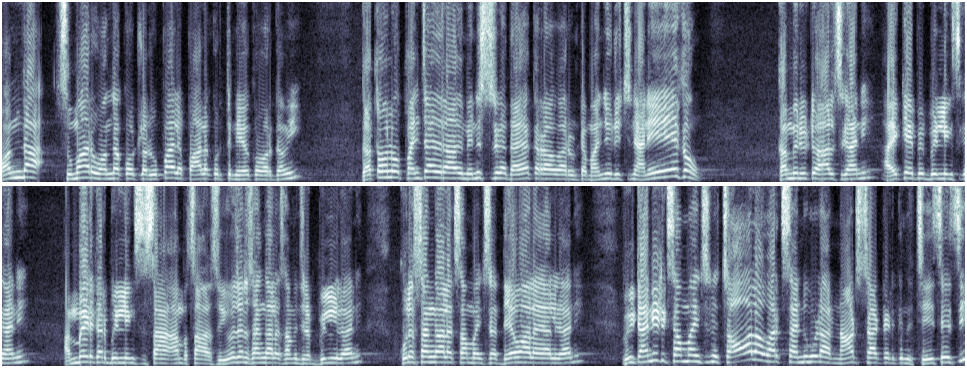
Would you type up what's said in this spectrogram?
వంద సుమారు వంద కోట్ల రూపాయల పాలకుర్తి నియోజకవర్గం గతంలో పంచాయతీరాజ్ మినిస్టర్గా దయాకర్రావు గారు ఉంటే మంజూరు ఇచ్చిన అనేకం కమ్యూనిటీ హాల్స్ కానీ ఐకేపీ బిల్డింగ్స్ కానీ అంబేద్కర్ బిల్డింగ్స్ యోజన యువజన సంఘాలకు సంబంధించిన బిల్లు కానీ కుల సంఘాలకు సంబంధించిన దేవాలయాలు కానీ వీటన్నిటికి సంబంధించిన చాలా వర్క్స్ అన్ని కూడా నాట్ స్టార్టెడ్ కింద చేసేసి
